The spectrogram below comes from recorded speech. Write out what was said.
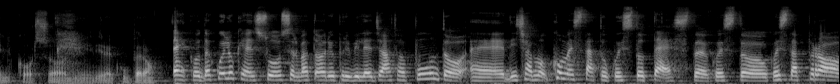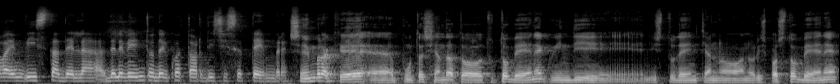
il corso di, di recupero. Ecco, da quello che è il suo osservatorio privilegiato appunto, eh, diciamo, com'è stato questo test, questo, questa prova in vista del, dell'evento del 14 settembre? Sembra che eh, appunto sia andato tutto bene, quindi gli studenti hanno, hanno risposto bene,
